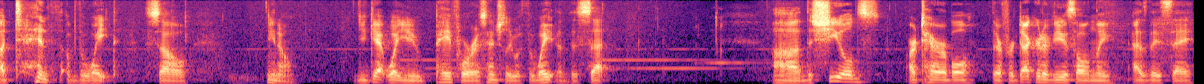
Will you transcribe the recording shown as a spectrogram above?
a tenth of the weight. So, you know, you get what you pay for essentially with the weight of this set. Uh, the shields are terrible. They're for decorative use only, as they say.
